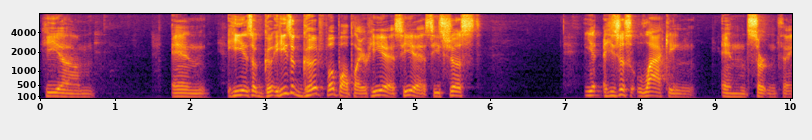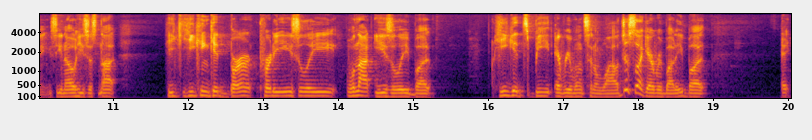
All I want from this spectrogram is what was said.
He um, and he is a good he's a good football player. He is. He is. He's just he's just lacking in certain things. You know, he's just not he he can get burnt pretty easily. Well, not easily, but he gets beat every once in a while, just like everybody, but it,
